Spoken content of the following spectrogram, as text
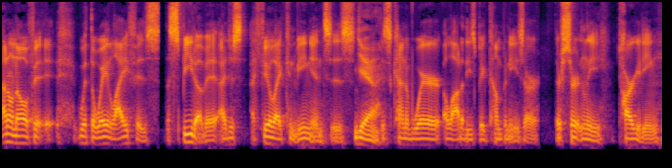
I don't know if it, with the way life is, the speed of it, I just, I feel like convenience is, Yeah. is kind of where a lot of these big companies are. They're certainly targeting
